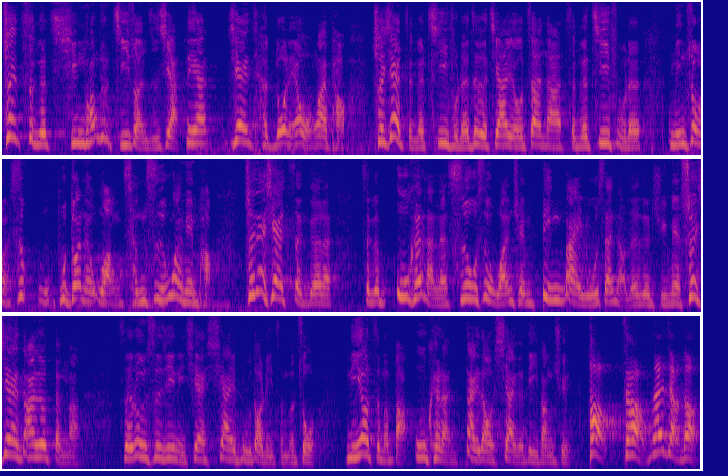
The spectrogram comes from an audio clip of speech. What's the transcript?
所以整个情况就急转直下。你看，现在很多人要往外跑，所以现在整个基辅的这个加油站啊，整个基辅的民众啊，是不不断的往城市外面跑，所以呢，现在整个呢，整个乌克兰呢，似乎是完全兵败如山倒的这个局面。所以现在大家就等嘛。泽伦斯基，你现在下一步到底怎么做？你要怎么把乌克兰带到下一个地方去？好，正好我们来讲到，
